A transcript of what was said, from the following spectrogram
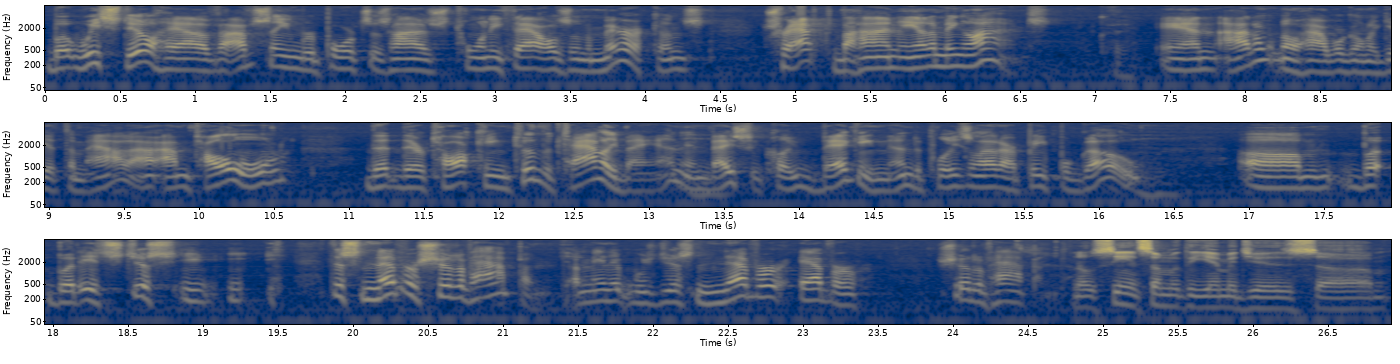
But we still have, I've seen reports as high as 20,000 Americans trapped behind enemy lines. Okay. And I don't know how we're going to get them out. I, I'm told that they're talking to the Taliban and basically begging them to please let our people go. Um, but but it's just you, you, this never should have happened. I mean, it was just never ever should have happened. You know, seeing some of the images. Um,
